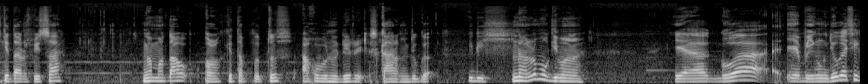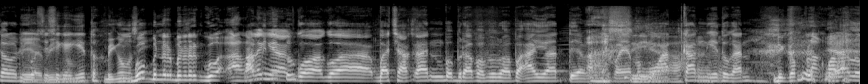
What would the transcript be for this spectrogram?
Kita harus pisah. Nggak mau tahu kalau kita putus, aku bunuh diri sekarang juga. Idih. Nah, lu mau gimana? Ya gua ya bingung juga sih kalau di Iya, posisi kayak bingung. gitu. Bingung Gue sih. bener-bener gue Paling alamin ya itu. gua gua bacakan beberapa beberapa ayat yang supaya Asik. menguatkan gitu kan. Dikeplak malah lu.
